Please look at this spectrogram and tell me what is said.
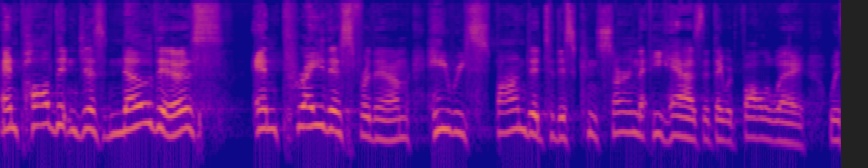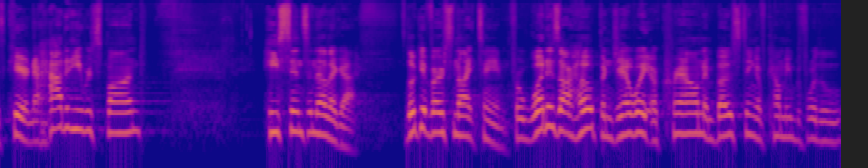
And Paul didn't just know this and pray this for them, he responded to this concern that he has that they would fall away with care. Now, how did he respond? He sends another guy. Look at verse 19. For what is our hope and joy or crown and boasting of coming before the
